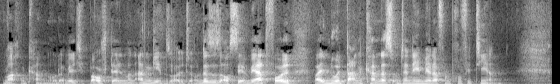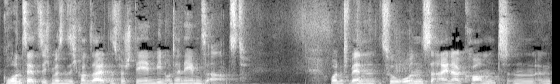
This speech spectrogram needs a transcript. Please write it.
aufmachen kann oder welche Baustellen man angehen sollte. Und das ist auch sehr wertvoll, weil nur dann kann das Unternehmen ja davon profitieren. Grundsätzlich müssen sich Consultants verstehen wie ein Unternehmensarzt. Und wenn zu uns einer kommt, ein, ein,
